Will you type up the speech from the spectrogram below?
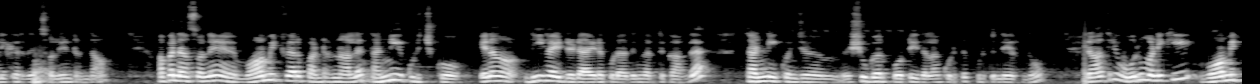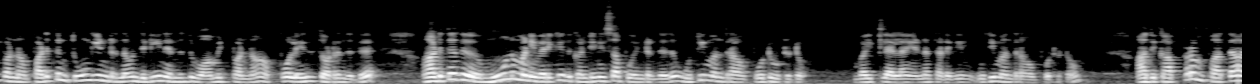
வலிக்கிறதுன்னு சொல்லிட்டு இருந்தான். அப்போ நான் சொன்னேன் வாமிட் வேறு பண்ணுறதுனால தண்ணியை குடிச்சுக்கோ. ஏன்னா டீஹைட்ரேட் ஆகிடக்கூடாதுங்கிறதுக்காக தண்ணி கொஞ்சம் சுகர் போட்டு இதெல்லாம் கொடுத்து கொடுத்துட்டே இருந்தோம். ராத்திரி ஒரு மணிக்கு வாமிட் பண்ணான். படுத்துன்னு தூங்கிட்டு இருந்தவன் திடீர்னு எழுந்து வாமிட் பண்ணான். அப்போலேருந்து தொடர்ந்தது. அடுத்தது மூணு மணி வரைக்கும் இது கண்டினியூஸாக போயிட்டு இருந்தது. உதி மந்திராவை போட்டு விட்டுட்டோம். வயிற்றுல எல்லாம் எண்ணெய் தடவி உதி மந்திராவை போட்டுட்டோம். அதுக்கப்புறம் பார்த்தா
